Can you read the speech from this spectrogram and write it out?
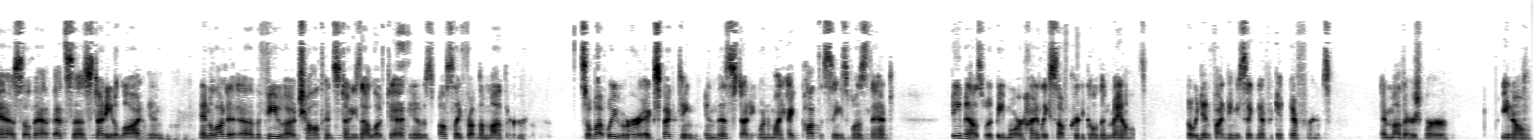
Yeah, so that that's uh, studied a lot, and and a lot of uh, the few uh, childhood studies I looked at, it was mostly from the mother. So what we were expecting in this study, one of my hypotheses was that females would be more highly self-critical than males, but we didn't find any significant difference. And mothers were you know,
